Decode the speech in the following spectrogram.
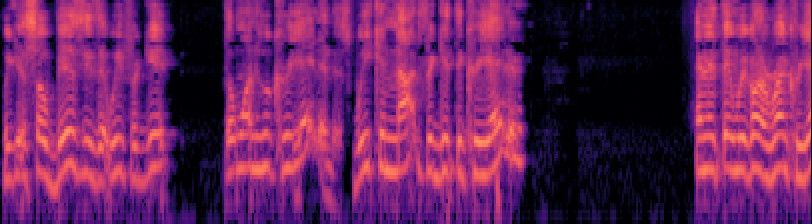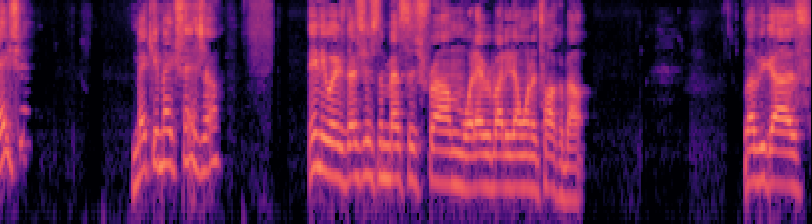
We get so busy that we forget the one who created us. We cannot forget the creator. And then think we're going to run creation. Make it make sense, y'all. Anyways, that's just a message from what everybody don't want to talk about. Love you guys.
